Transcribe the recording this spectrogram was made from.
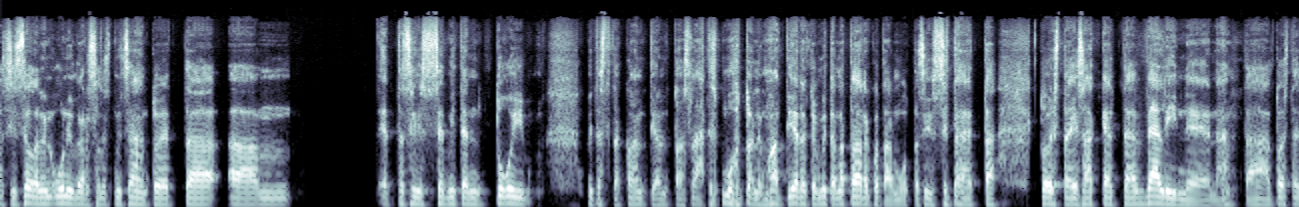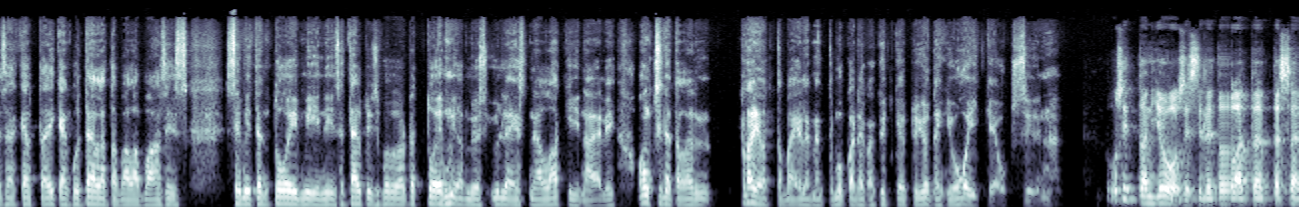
siis sellainen universalismisääntö, että ähm, että siis se, miten toi, mitä sitä kantia nyt taas lähtisi muotoilemaan, tiedät jo mitä mä tarkoitan, mutta siis sitä, että toista ei saa käyttää välineenä, tai toista ei saa käyttää ikään kuin tällä tavalla, vaan siis se, miten toimii, niin se täytyisi voida toimia myös yleisenä lakina, eli onko siinä tällainen rajoittava elementti mukana, joka kytkeytyy jotenkin oikeuksiin? Osittain joo, siis sillä tavalla, että tässä,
